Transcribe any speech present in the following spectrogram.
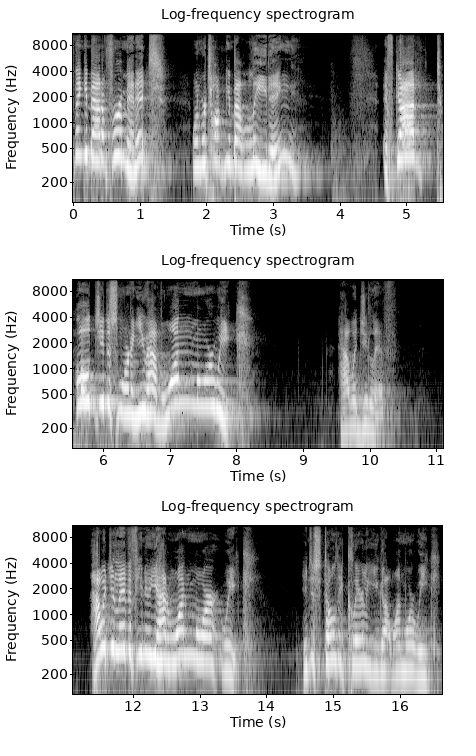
Think about it for a minute when we're talking about leading. If God told you this morning you have one more week, how would you live? How would you live if you knew you had one more week? He just told you clearly you got one more week.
